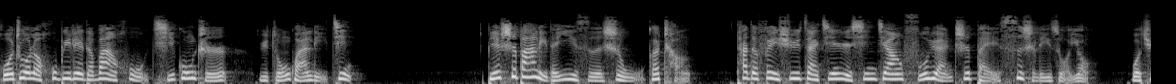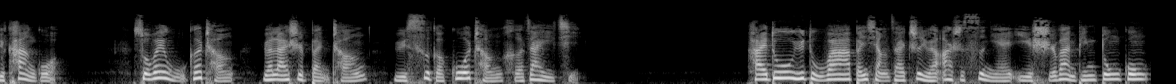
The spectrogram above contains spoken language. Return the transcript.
活捉了忽必烈的万户齐公直与总管李进。别什巴里的意思是五个城，它的废墟在今日新疆抚远之北四十里左右。我去看过，所谓五个城，原来是本城与四个郭城合在一起。海都与笃洼本想在至元二十四年以十万兵东攻，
